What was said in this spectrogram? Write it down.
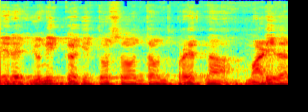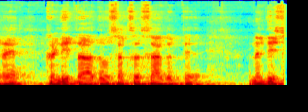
ಬೇರೆ ಯುನೀಕ್ ಆಗಿ ತೋರಿಸುವಂಥ ಒಂದು ಪ್ರಯತ್ನ ಮಾಡಿದ್ದಾರೆ. ಖಂಡಿತ ಅದು ಸಕ್ಸಸ್ ಆಗುತ್ತೆ. ನಂದೀಶ್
